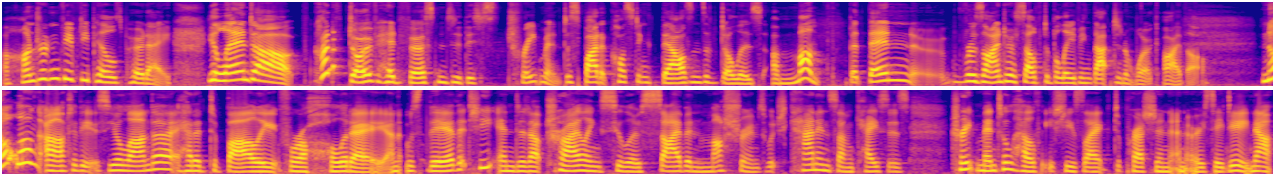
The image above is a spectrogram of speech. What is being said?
150 pills per day. Yolanda kind of dove headfirst into this treatment despite it costing thousands of dollars a month, but then resigned herself to believing that didn't work either. Not long after this, Yolanda headed to Bali for a holiday, and it was there that she ended up trialing psilocybin mushrooms, which can, in some cases, treat mental health issues like depression and OCD. Now,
